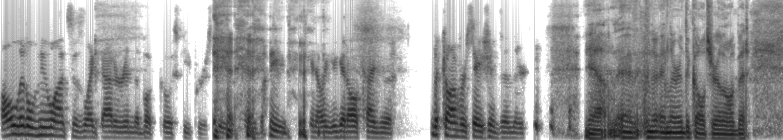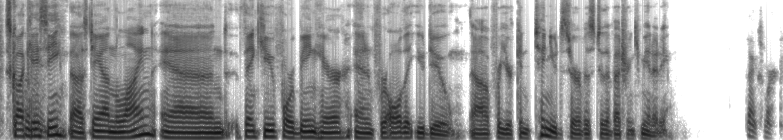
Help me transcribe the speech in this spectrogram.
all little nuances like that are in the book Ghost Keepers too. you know, you get all kinds of the conversations in there. yeah, and, learn the culture a little bit. Scott mm-hmm. Casey, uh, stay on the line, and thank you for being here and for all that you do uh, for your continued service to the veteran community. Thanks, Mark.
